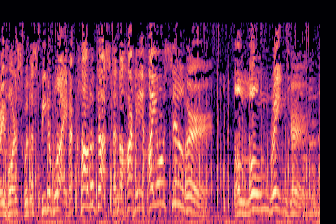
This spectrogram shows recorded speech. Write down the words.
Fiery horse with the speed of light, a cloud of dust, and a hearty Hi-Yo Silver. The Lone Ranger.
